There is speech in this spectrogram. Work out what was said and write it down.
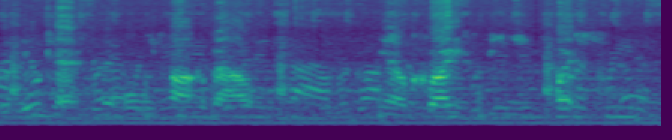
the New Testament when we talk about, you know, Christ being questioned.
